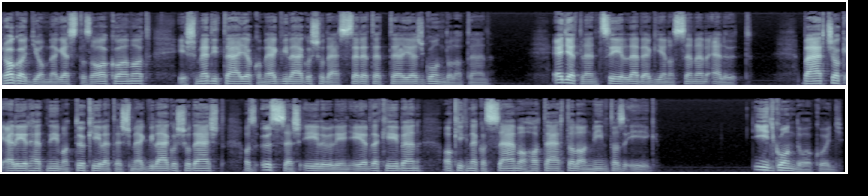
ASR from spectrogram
ragadjam meg ezt az alkalmat, és meditáljak a megvilágosodás szeretetteljes gondolatán. Egyetlen cél lebegjen a szemem előtt. Bár csak elérhetném a tökéletes megvilágosodást az összes élőlény érdekében, akiknek a száma határtalan, mint az ég. Így gondolkodj.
